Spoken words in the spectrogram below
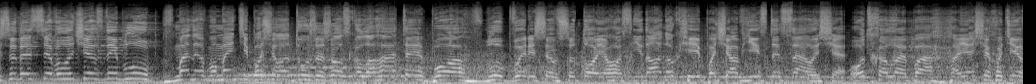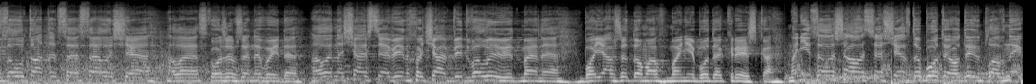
женеться величезний блуп? В мене в моменті почало дуже жорстко лагати, бо в блуп вирішив, що то його сніданок і почав їсти селище. От халепа. А я ще хотів залутати це селище, але схоже вже не вийде. Але на щастя, він хоча б відвалив від мене, бо я вже думав, мені буде кришка. Мені залишалося ще здобути один плавник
